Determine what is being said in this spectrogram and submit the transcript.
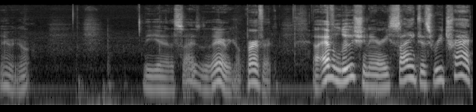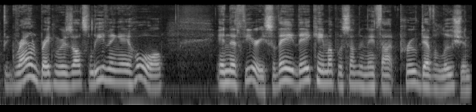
there we go the uh, the size of the there we go perfect. Uh, evolutionary scientists retract the groundbreaking results leaving a hole in the theory. So they they came up with something they thought proved evolution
